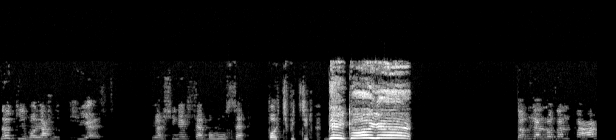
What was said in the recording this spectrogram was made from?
nogi moja jest. Ja się nie chcę, bo muszę poćwiczyć. Biegaję! Dobra, Rozalka.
